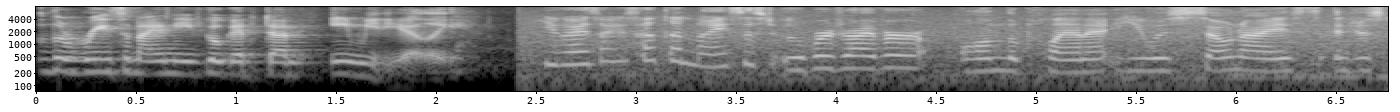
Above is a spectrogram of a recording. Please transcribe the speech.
the reason I need to go get it done immediately. You guys, I just had the nicest Uber driver on the planet. He was so nice and just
